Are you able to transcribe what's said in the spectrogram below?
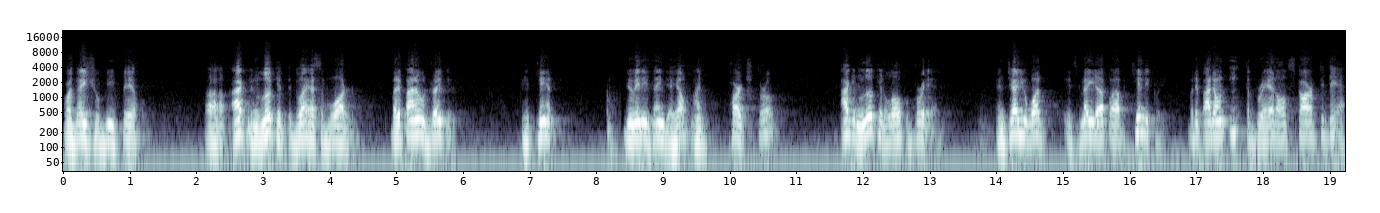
for they shall be filled. Uh, I can look at the glass of water, but if I don't drink it, it can't do anything to help my parched throat. I can look at a loaf of bread and tell you what it's made up of chemically, but if I don't eat the bread, I'll starve to death.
